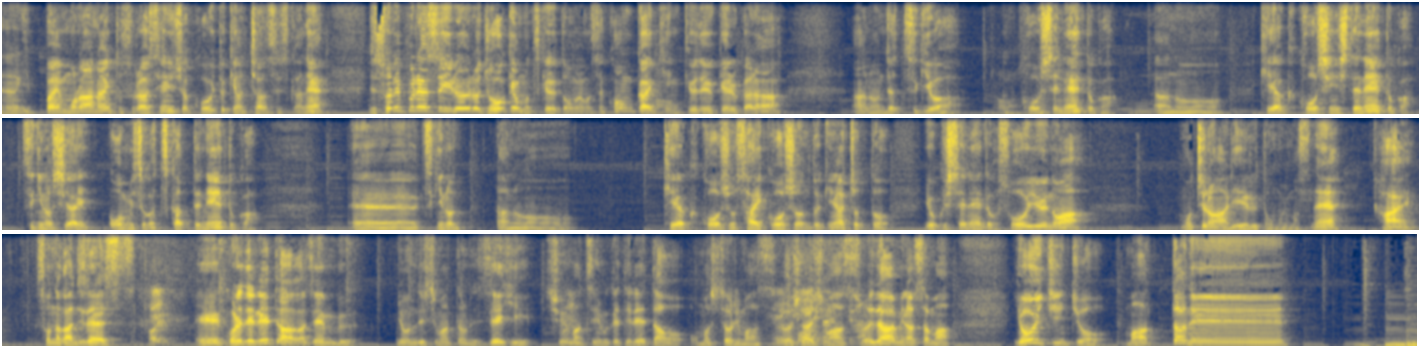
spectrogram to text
うん、いっぱいもらわないとそれは選手はこういう時はチャンスですかね。でそれプラスいろいろ条件もつけると思います今回緊急で受けるからあのじゃあ次はこうしてねとかあの契約更新してねとか次の試合大晦日使ってねとか、えー次のあの契約交渉再交渉の時にはちょっとよくしてねとかそういうのはもちろんありえると思いますね。はい。そんな感じです、はい。えーこれでレターが全部読んでしまったのでぜひ週末に向けてレターをお待ちしております。よろしくお願いします。それでは皆様良い一日を。まったねー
